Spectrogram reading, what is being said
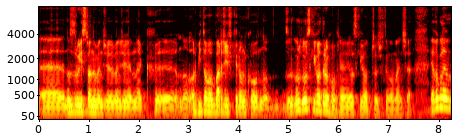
e, no z drugiej strony będzie, będzie jednak e, no, orbitował bardziej w kierunku no, ludzkich odruchów, nie? ludzkich odczuć w tym momencie. Ja w ogóle,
